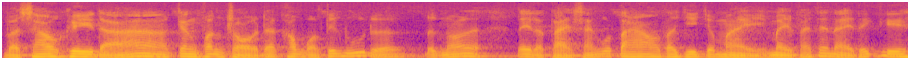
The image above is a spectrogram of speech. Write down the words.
Và sau khi đã căn phân rồi đó không còn tiếc nuối nữa. Đừng nói đây là tài sản của tao tao chia cho mày mày phải thế này thế kia.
